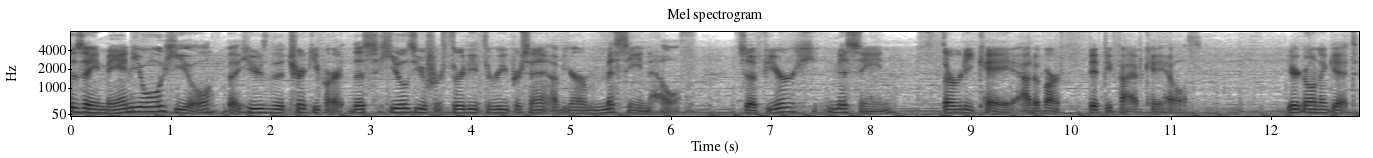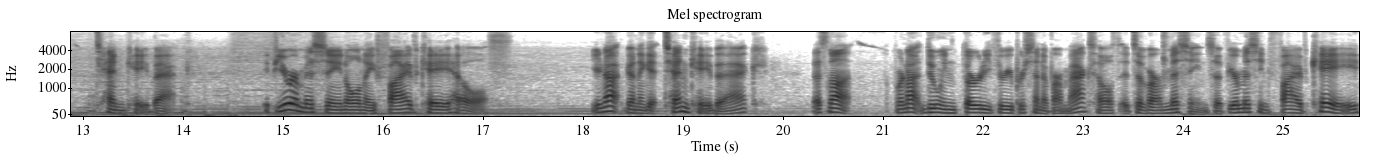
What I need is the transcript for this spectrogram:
is a manual heal, but here's the tricky part. This heals you for 33% of your missing health. So if you're missing 30k out of our 55k health, you're going to get 10k back. If you are missing only 5k health, you're not going to get 10k back. That's not, we're not doing 33% of our max health, it's of our missing. So if you're missing 5k,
